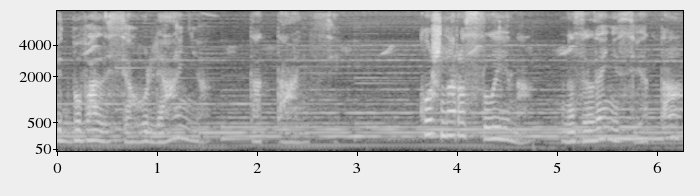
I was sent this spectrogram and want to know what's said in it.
відбувалися гуляння та танці. Кожна рослина на зелені свята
